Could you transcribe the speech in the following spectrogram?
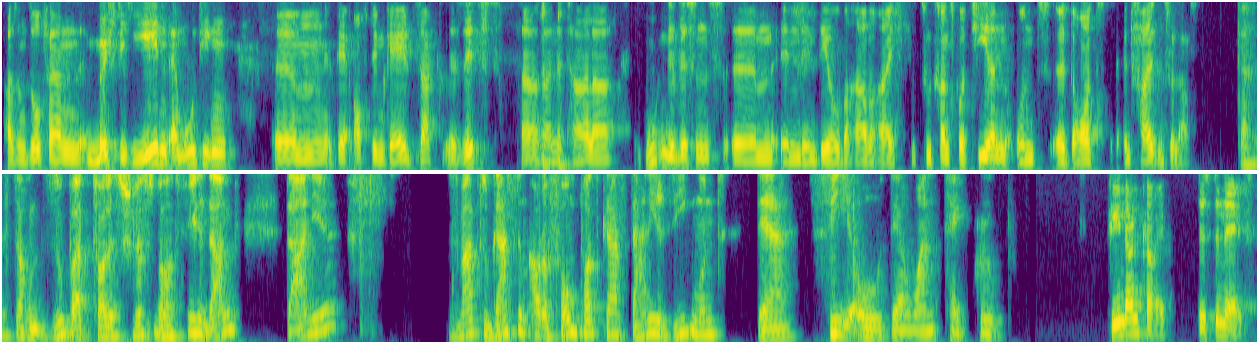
Also insofern möchte ich jeden ermutigen, ähm, der auf dem Geldsack sitzt, ja, seine Taler guten Gewissens ähm, in den DOBH-Bereich zu transportieren und äh, dort entfalten zu lassen. Das ist doch ein super tolles Schlusswort. Vielen Dank. Daniel. Es war zu Gast im Out of Home Podcast Daniel Siegmund, der CEO der OneTech Group. Vielen Dank, Kai. Bis demnächst.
